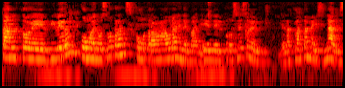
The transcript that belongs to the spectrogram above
tanto del vivero como de nosotras como trabajadoras en el, en el proceso de las plantas medicinales.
